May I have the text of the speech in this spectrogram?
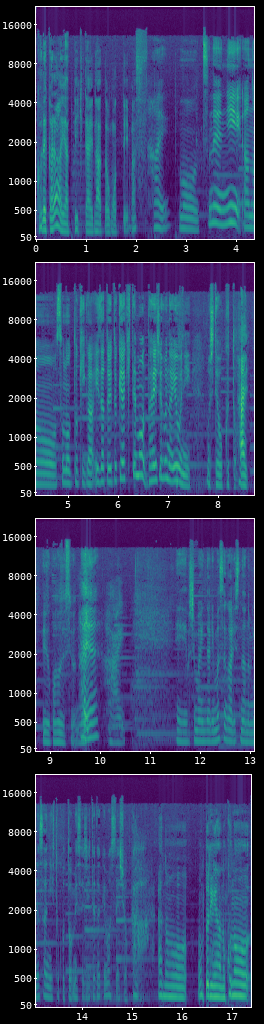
これからはやっていきたいなと思っています。はい、もう常にあのその時がいざという時が来ても大丈夫なようにもしておくということですよね。はい、はい。えー、おしまいになりますがリスナーの皆さんに一言メッセージいただけますでしょうか？はい、あの本当にあのこの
